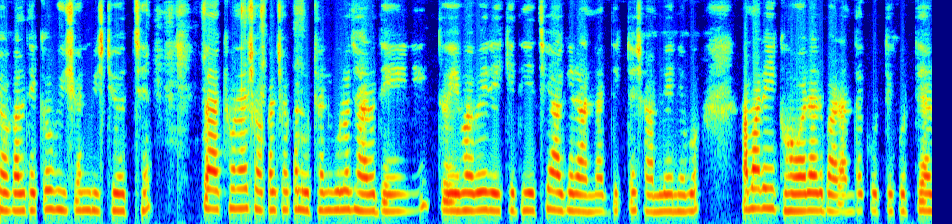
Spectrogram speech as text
সকাল থেকেও ভীষণ বৃষ্টি হচ্ছে। তো এখন আর সকাল সকাল উঠানগুলো ঝাড়ু দেইনি। তো এভাবে রেখে দিয়েছি, আগে রান্নার দিকটা সামলে নেব। আমার এই ঘর আর বারান্দা করতে করতে আর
